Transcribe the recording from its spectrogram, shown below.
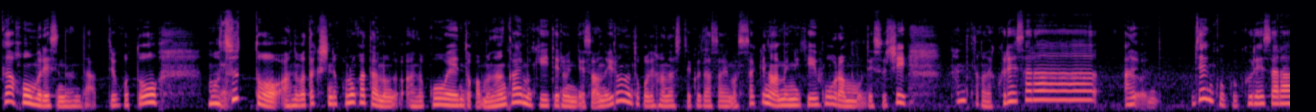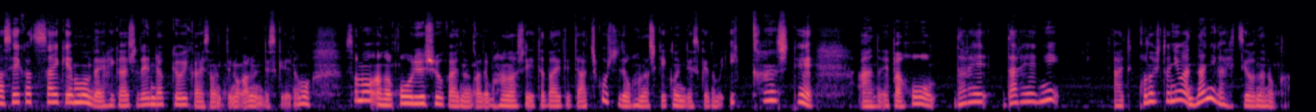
がホームレスなんだっていうことをもうずっとあの私ねこの方のあの講演とかも何回も聞いてるんです。あのいろんなところで話してくださいます。さっきのアメニティフォーラムもですし何だったかなクレサラあ全国クレサラ生活再建問題被害者連絡協議会さんっていうのがあるんですけれどもそのあの交流集会なんかでも話していただいててあちこちでお話聞くんですけども一貫してあのやっぱり誰誰にあこの人には何が必要なのか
